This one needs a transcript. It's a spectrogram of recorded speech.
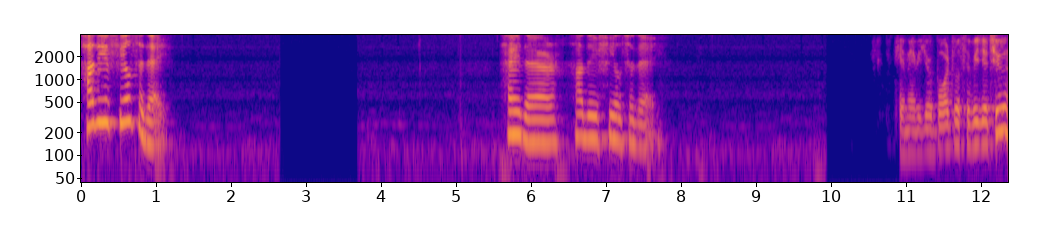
how do you feel today? Hey there, how do you feel today? okay, maybe you're bored with the video too.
